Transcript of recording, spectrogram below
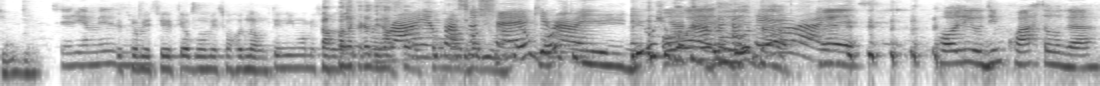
tudo. Seria Deixa eu mesmo. ver se tem alguma menção rosa. Não, não tem nenhuma menção Tapa na rosa. cara de Rafael. Ryan passa o cheque, gosto Ryan. de... Eu chuto é-. É, Hollywood em quarto lugar.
